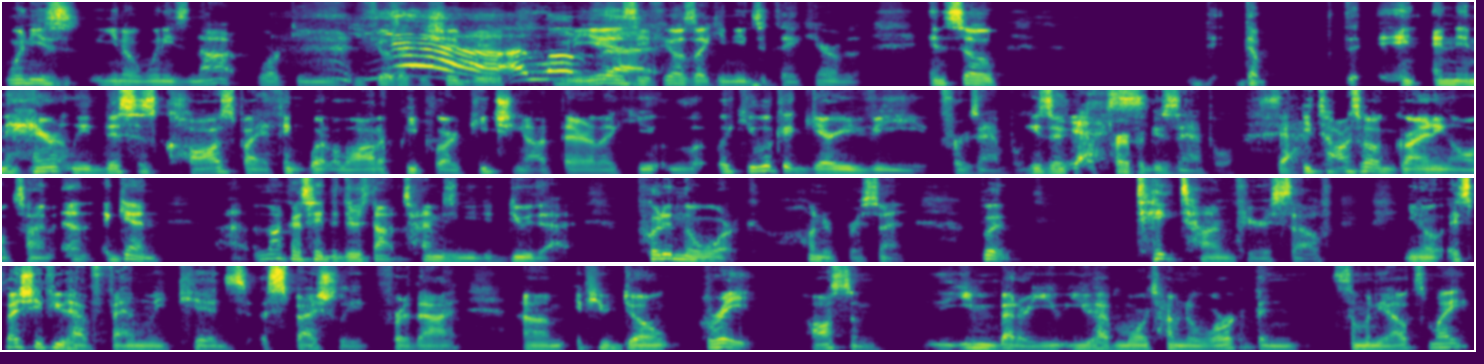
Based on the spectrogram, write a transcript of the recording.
when he's you know when he's not working, he feels yeah, like he should be. I love when he that. is, he feels like he needs to take care of it. And so the and inherently this is caused by i think what a lot of people are teaching out there like you like you look at gary vee for example he's a, yes. a perfect example exactly. he talks about grinding all the time and again i'm not going to say that there's not times you need to do that put in the work 100% but take time for yourself you know especially if you have family kids especially for that um, if you don't great awesome even better you, you have more time to work than somebody else might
